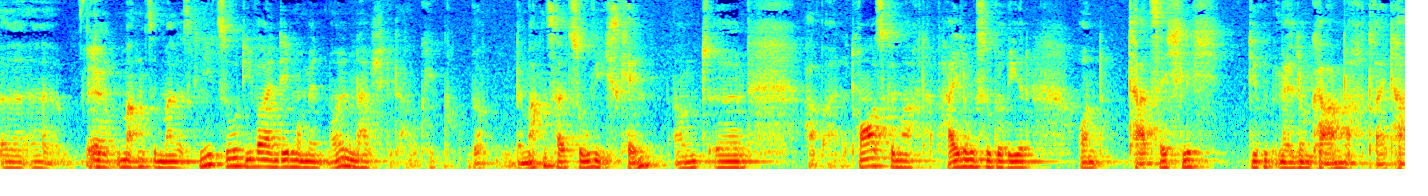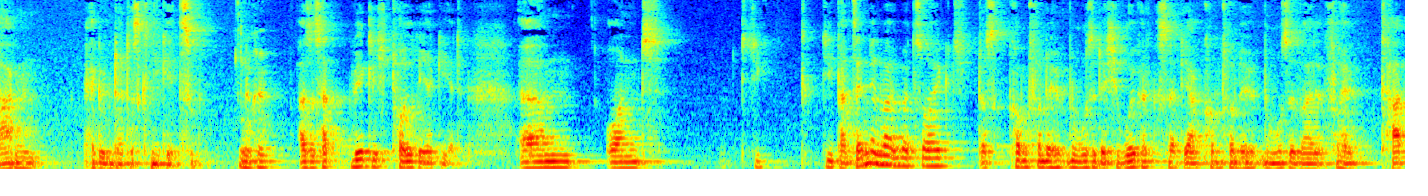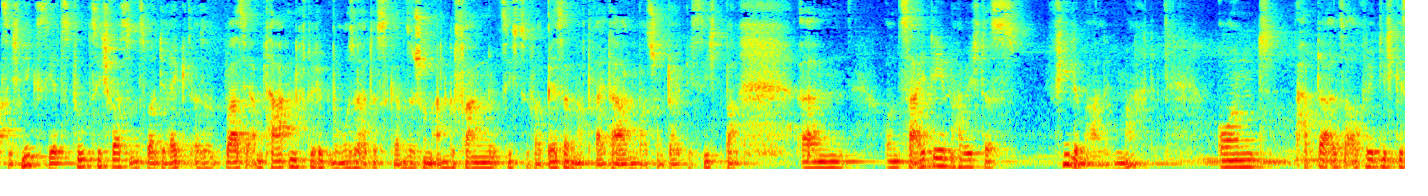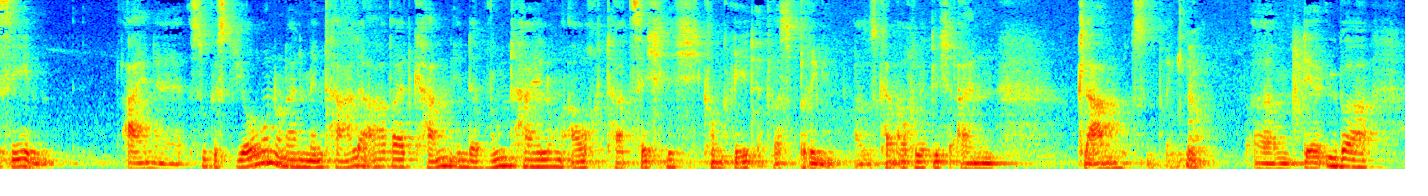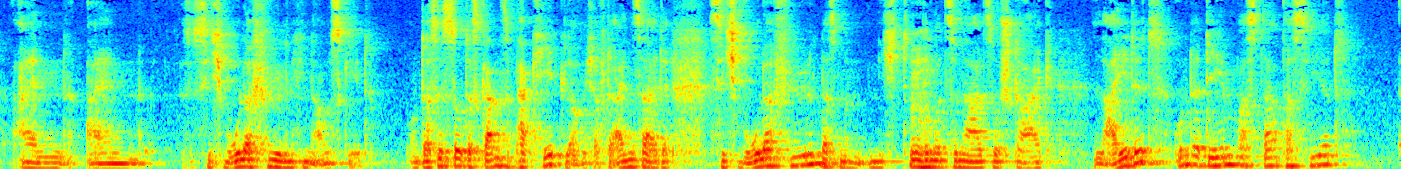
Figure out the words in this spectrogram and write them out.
ja. machen Sie mal das Knie zu, die war in dem Moment neu und dann habe ich gedacht, okay, wir machen es halt so, wie ich es kenne und äh, habe eine Trance gemacht, habe Heilung suggeriert und tatsächlich die Rückmeldung kam nach drei Tagen, Herr Günther, das Knie geht zu. Okay. Also es hat wirklich toll reagiert. Ähm, und die, die Patientin war überzeugt, das kommt von der Hypnose. Der Chirurg hat gesagt, ja, kommt von der Hypnose, weil vorher tat sich nichts, jetzt tut sich was und zwar direkt, also quasi am Tag nach der Hypnose hat das Ganze schon angefangen, sich zu verbessern. Nach drei Tagen war es schon deutlich sichtbar. Ähm, und seitdem habe ich das viele Male gemacht und habe da also auch wirklich gesehen, eine Suggestion und eine mentale Arbeit kann in der Wundheilung auch tatsächlich konkret etwas bringen. Also es kann auch wirklich einen klaren Nutzen bringen, ja. ähm, der über ein, ein sich wohler fühlen hinausgeht. Und das ist so das ganze Paket, glaube ich. Auf der einen Seite sich wohler fühlen, dass man nicht mhm. emotional so stark leidet unter dem, was da passiert.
